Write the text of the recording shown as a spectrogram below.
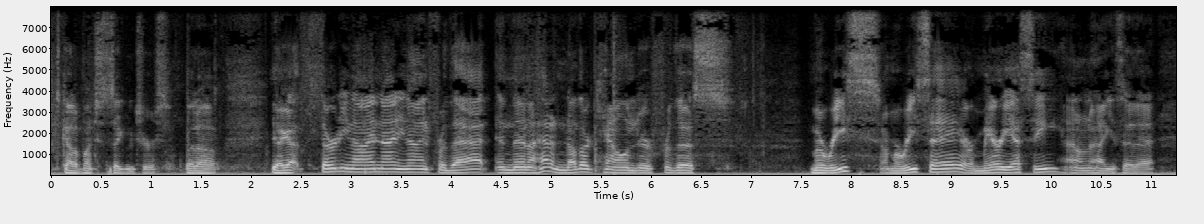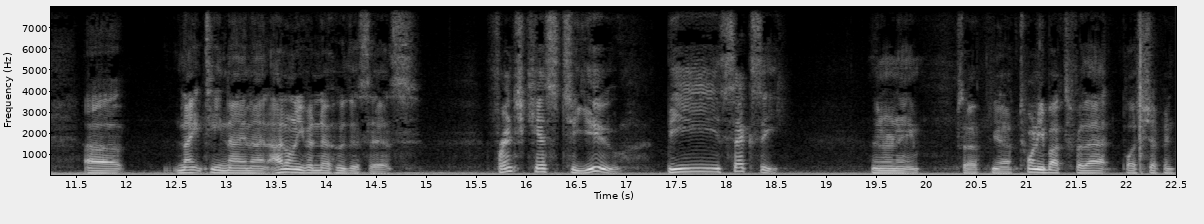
It's got a bunch of signatures, but uh, yeah, I got $39.99 for that, and then I had another calendar for this Maurice or Maurice or Mariesse. I don't know how you say that. Uh, 19.99. I don't even know who this is. French kiss to you. Be sexy. In her name. So yeah, 20 bucks for that plus shipping.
